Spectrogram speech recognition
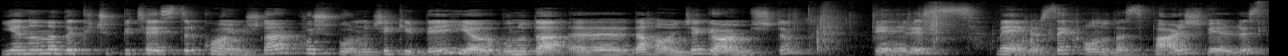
Yanına da küçük bir tester koymuşlar. Kuşburnu çekirdeği yağı. Bunu da e, daha önce görmüştüm. Deneriz. Beğenirsek onu da sipariş veririz.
